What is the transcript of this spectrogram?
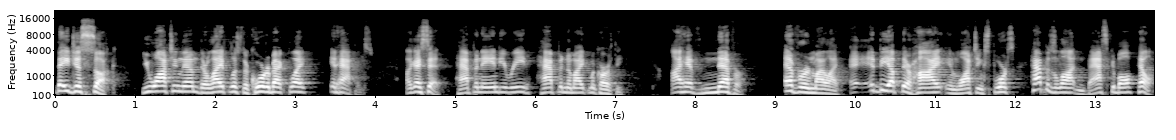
they just suck. You watching them, they're lifeless, their quarterback play, it happens. Like I said, happened to Andy Reid, happened to Mike McCarthy. I have never, ever in my life, it'd be up there high in watching sports. Happens a lot in basketball. Hell,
